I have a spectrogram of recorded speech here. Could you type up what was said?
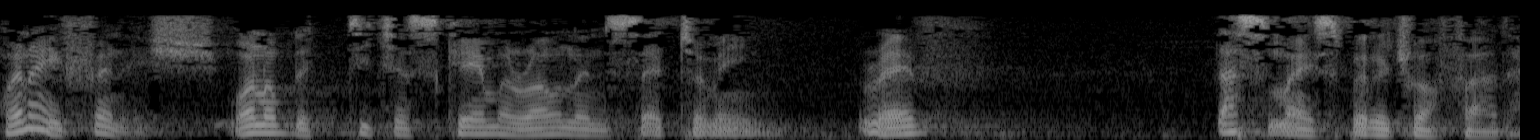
when I finished, one of the teachers came around and said to me, Rev, that's my spiritual father.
